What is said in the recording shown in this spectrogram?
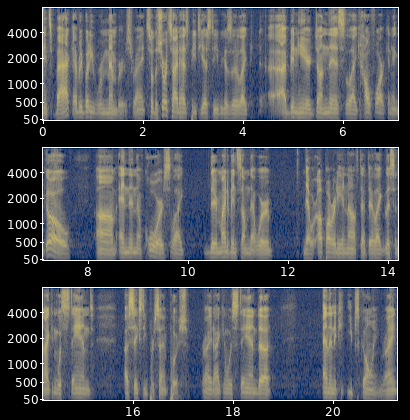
it's back, everybody remembers, right? So the short side has PTSD because they're like, I've been here, done this, like, how far can it go? Um, and then, of course, like, there might have been some that were that were up already enough that they're like, listen, I can withstand a 60% push, right? I can withstand uh, and then it keeps going, right?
